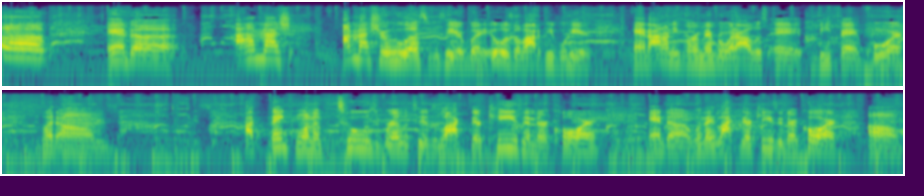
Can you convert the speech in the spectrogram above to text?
uh, and uh, I'm not sure. I'm not sure who else was here, but it was a lot of people here, and I don't even remember what I was at BFAC for. But um, I think one of Two's relatives locked their keys in their car, and uh, when they locked their keys in their car, um,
